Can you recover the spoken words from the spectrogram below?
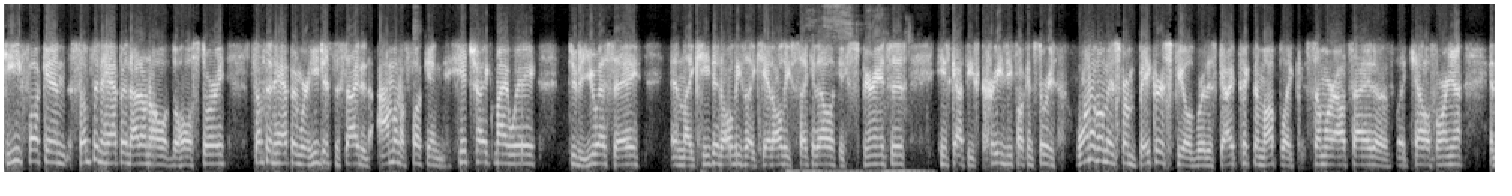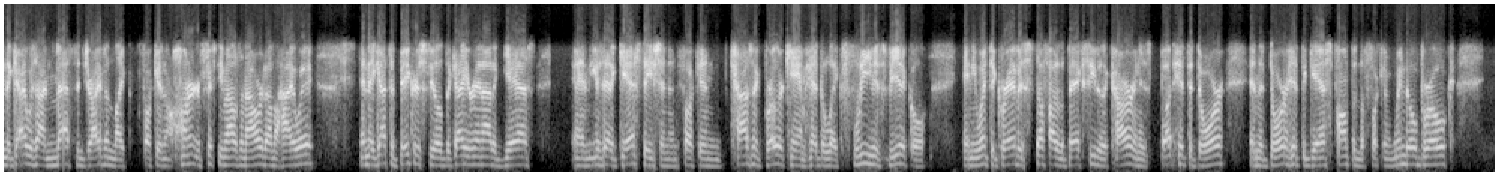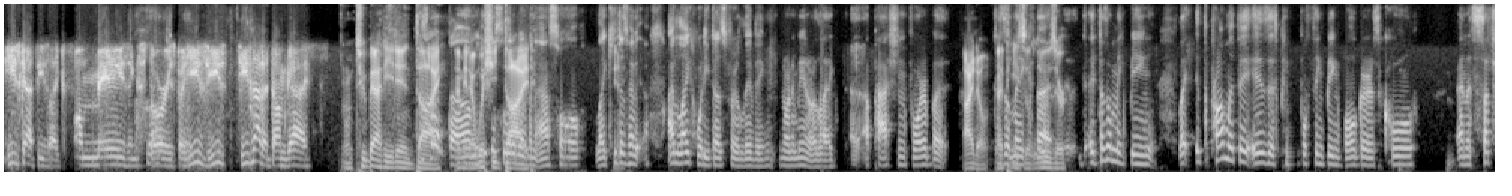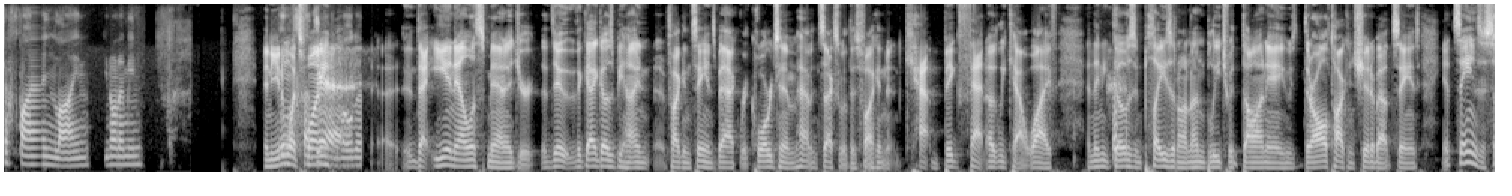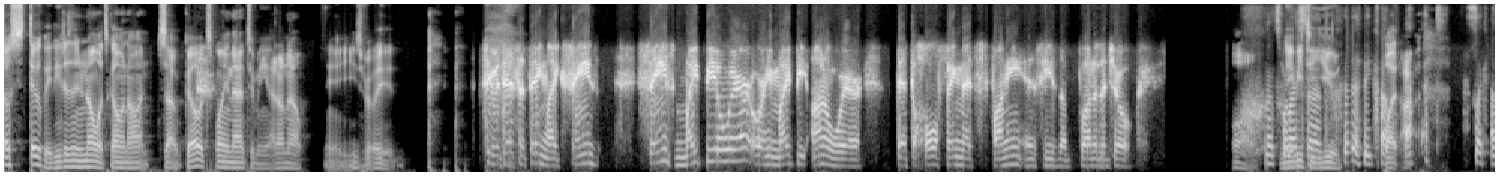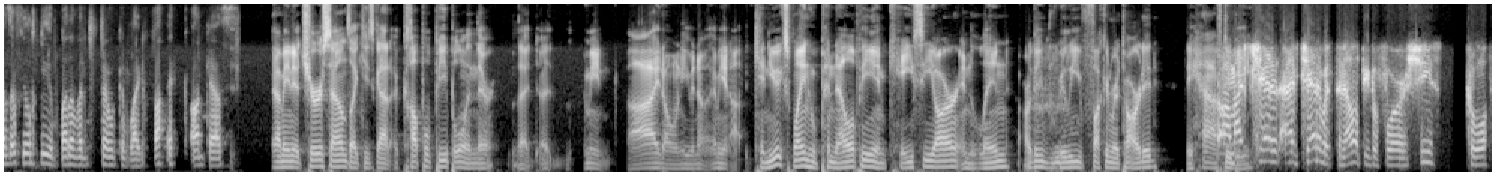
he fucking something happened. I don't know the whole story. Something happened where he just decided I'm gonna fucking hitchhike my way through the USA, and like he did all these like he had all these psychedelic experiences. He's got these crazy fucking stories. One of them is from Bakersfield, where this guy picked him up like somewhere outside of like California, and the guy was on meth and driving like fucking 150 miles an hour down the highway. And they got to Bakersfield. The guy ran out of gas, and he was at a gas station, and fucking Cosmic Brother Cam had to like flee his vehicle, and he went to grab his stuff out of the back seat of the car, and his butt hit the door, and the door hit the gas pump, and the fucking window broke. He's got these like amazing stories, but he's he's he's not a dumb guy. Well, too bad he didn't die. I mean, I wish he he's a died. an asshole. Like he Yeah. does have. I like what he does for a living. You know what I mean, or like a, a passion for it, but I don't. I think he's a that- loser. It, it doesn't make being like it, the problem with it is is people think being vulgar is cool, and it's such a fine line. You know what I mean? And you know what's funny? Uh, that Ian Ellis manager, the, the guy goes behind fucking Satan's back, records him having sex with his fucking cat, big fat ugly cat wife, and then he goes and plays it on Unbleach with Don A. Who's they're all talking shit about Saiyans. Yet Saiyans is so stupid, he doesn't even know what's going on. So go explain that to me. I don't know. He's really See, but that's the thing. Like Saints, Saints might be aware, or he might be unaware that the whole thing that's funny is he's the butt of the joke. well, That's what maybe I said. to you, but I- it's like, how's it feel to be a butt of a joke of like five podcasts? I mean, it sure sounds like he's got a couple people in there that, uh, I mean, I don't even know. I mean, uh, can you explain who Penelope and Casey are and Lynn? Are they really fucking retarded? They have to Um, I've chatted. I've chatted with Penelope before. She's cool.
